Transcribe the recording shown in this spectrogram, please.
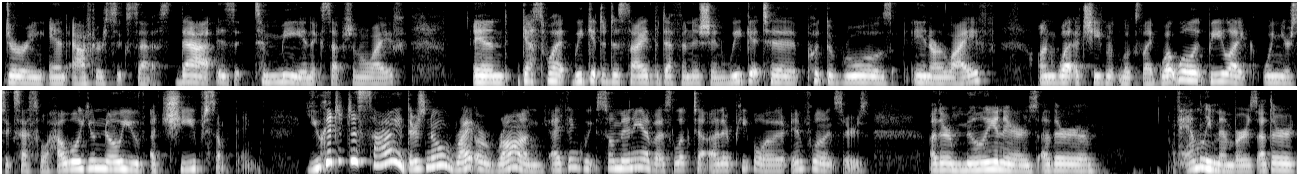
during, and after success. That is, to me, an exceptional life. And guess what? We get to decide the definition. We get to put the rules in our life on what achievement looks like. What will it be like when you're successful? How will you know you've achieved something? You get to decide. There's no right or wrong. I think we so many of us look to other people, other influencers other millionaires, other family members, other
